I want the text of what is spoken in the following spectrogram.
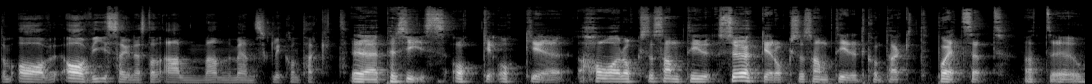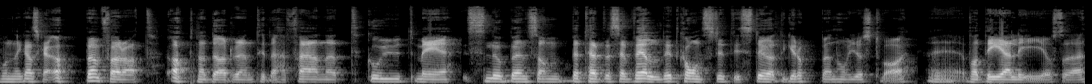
De av, avvisar ju nästan annan mänsklig kontakt. Eh, precis. Och, och eh, har också samtidigt, söker också samtidigt kontakt på ett sätt. Att eh, hon är ganska öppen för att öppna dörren till det här fanet. Gå ut med snubben som betedde sig väldigt konstigt i stödgruppen hon just var, eh, var del i och sådär.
